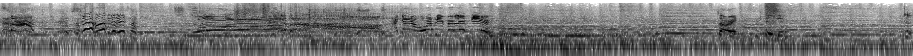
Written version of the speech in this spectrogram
Stop! Stop it! I got a Orby in my left ear. Sorry. We're still good.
